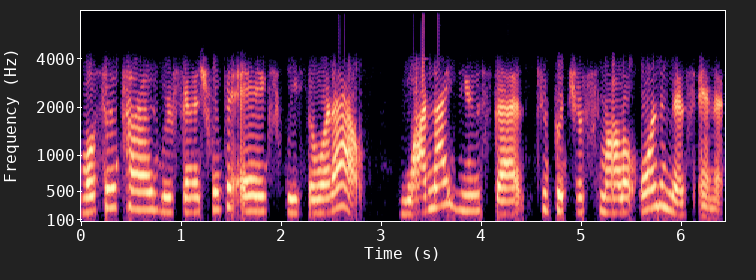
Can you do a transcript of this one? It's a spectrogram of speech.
Most of the times we're finished with the eggs, we throw it out. Why not use that to put your smaller ornaments in it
